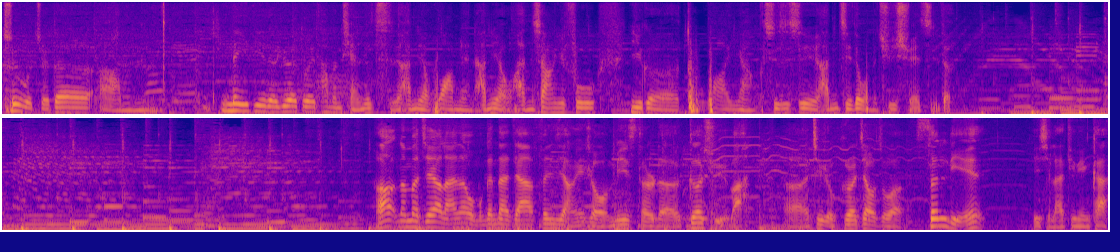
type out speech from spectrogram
所以我觉得，嗯，内地的乐队他们填的词很有画面，很有很像一幅一个图画一样，其实是很值得我们去学习的。好，那么接下来呢，我们跟大家分享一首 Mr i s t e 的歌曲吧。呃，这首歌叫做《森林》，一起来听听看。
